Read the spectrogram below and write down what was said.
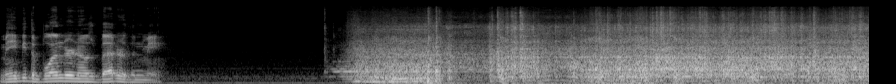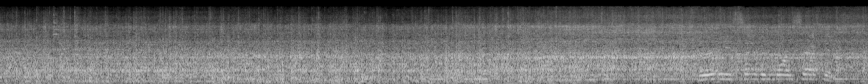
Maybe the blender knows better than me. Thirty-seven more seconds.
